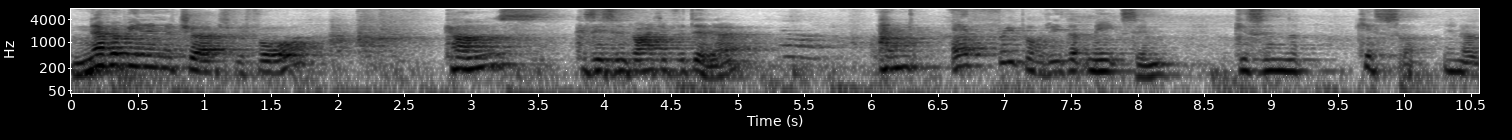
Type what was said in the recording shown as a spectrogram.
never been in a church before, comes because he's invited for dinner, and everybody that meets him gives him the kiss. You know,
